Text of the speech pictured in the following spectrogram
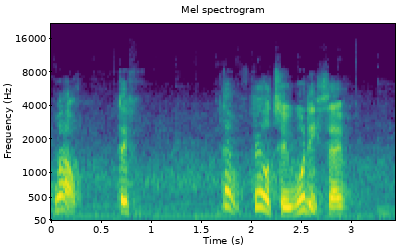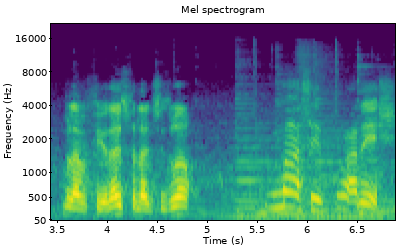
well, they don't feel too woody, so we'll have a few of those for lunch as well. Massive radish.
